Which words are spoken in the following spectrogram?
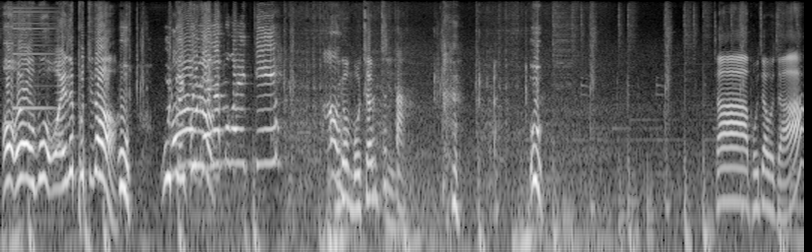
어, 어, 뭐, 어, NFT다! 오, 내 어, 거야. 내가 먹어랬지. 어, 이건 못 참지. 오. 자, 보자, 보자.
